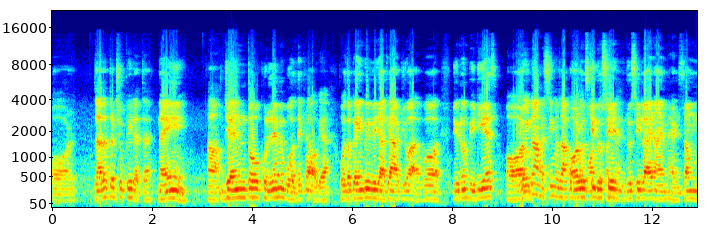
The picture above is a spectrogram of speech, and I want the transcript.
और ज़्यादातर चुप ही रहता है। नहीं। हाँ। जैन तो खुले में बोलते क्या हो गया? वो तो कहीं भी भी जाके आरज़ू वो यू नो बीटीएस और ना हँसी मज़ाक और उसकी दूसरी दूसरी लाइन आई एम हैंडसम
